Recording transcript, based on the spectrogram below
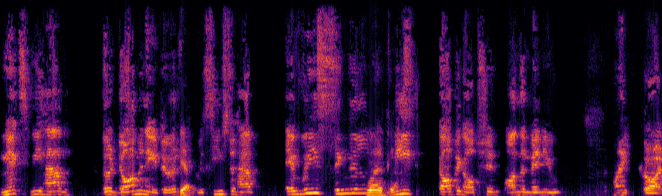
Next, we have the Dominator, Yeah. which seems to have every single meat topping option on the menu. My God,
